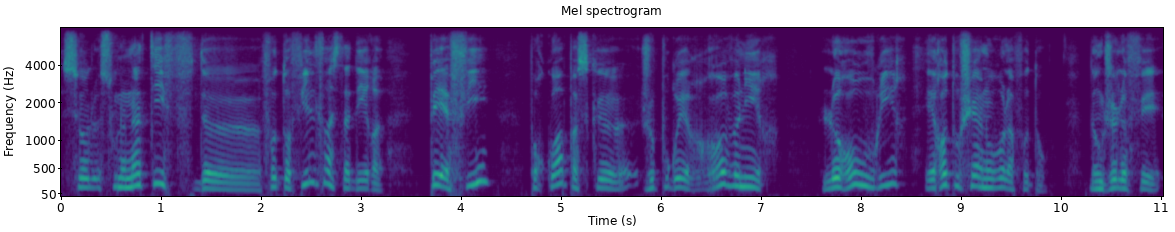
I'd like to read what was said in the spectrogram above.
sous, le natif de photofiltre, c'est-à-dire PFI. Pourquoi? Parce que je pourrais revenir, le rouvrir et retoucher à nouveau la photo. Donc je le fais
